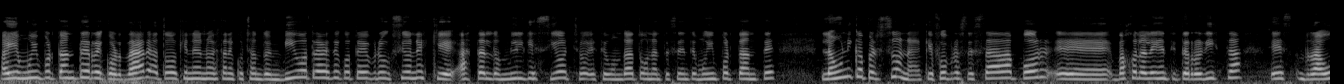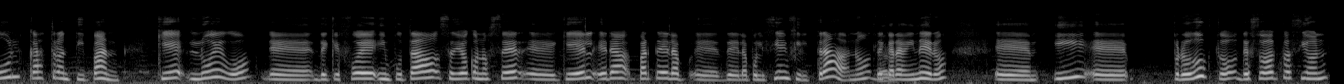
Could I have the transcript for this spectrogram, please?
ahí es muy importante recordar a todos quienes nos están escuchando en vivo a través de Cote de Producciones que hasta el 2018, este es un dato, un antecedente muy importante, la única persona que fue procesada por eh, bajo la ley antiterrorista es Raúl Castro Antipán, que luego eh, de que fue imputado se dio a conocer eh, que él era parte de la, de la policía infiltrada, ¿no? de carabineros, y producto de su actuación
